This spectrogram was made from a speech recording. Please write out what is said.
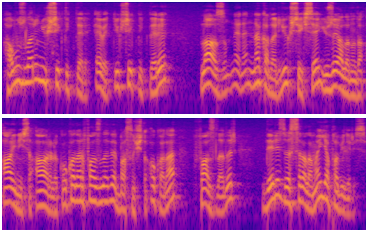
Havuzların yükseklikleri. Evet yükseklikleri lazım. Neden? Ne kadar yüksekse yüzey alanı da aynıysa ağırlık o kadar fazla ve basınç da o kadar fazladır deriz ve sıralamayı yapabiliriz.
